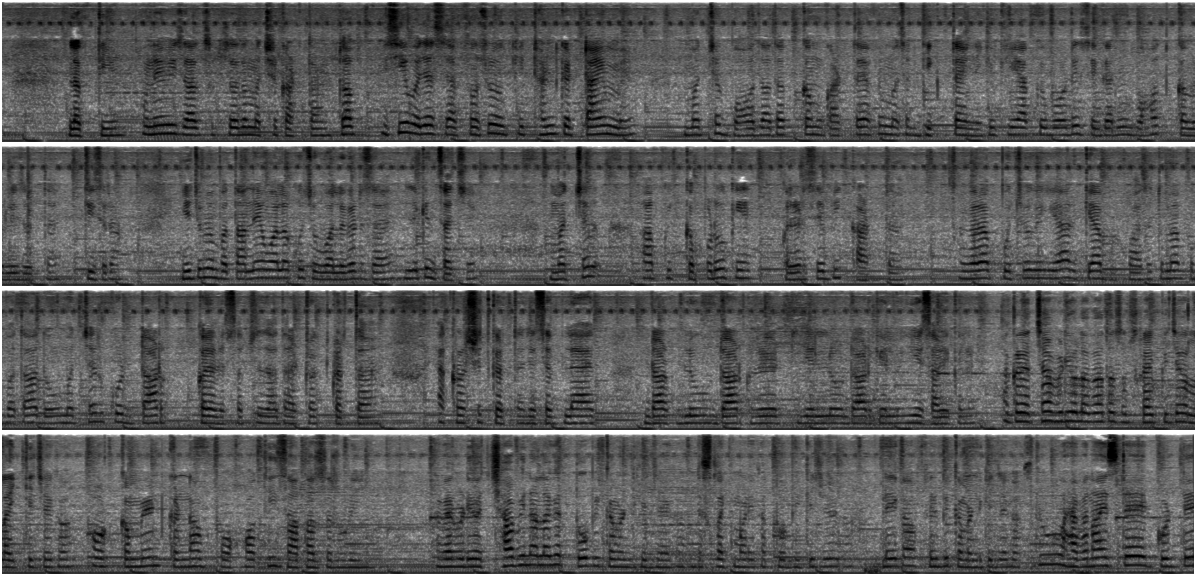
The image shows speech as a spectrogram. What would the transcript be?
लगती हैं। उन्हें भी ज़्यादा, सबसे ज़्यादा मच्छर काटता है। तो अब इसी वजह से आप सोचो कि ठंड के टाइम में मच्छर बहुत ज़्यादा कम काटता है या फिर मच्छर दिखता ही नहीं, क्योंकि आपके बॉडी से गर्मी बहुत कम रिलीज़ होता है। तीसरा, ये जो मैं बताने वाला कुछ वलगर सा है, लेकिन सच है, मच्छर आपके कपड़ों के कलर से भी काटता है। अगर आप पूछोगे, यार, क्या बकवास है? तो मैं आपको बता दूँ, मच्छर को डार्क कलर सबसे ज़्यादा अट्रैक्ट करता है, आकर्षित करता है, जैसे black dark blue, dark red, yellow, dark yellow, ये सारे कलर। अगर अच्छा वीडियो लगा तो सब्सक्राइब कीजिएगा लाइक कीजिएगा। और कमेंट करना बहुत ही ज़्यादा ज़रूरी है। अगर वीडियो अच्छा भी ना लगे तो भी कमेंट कीजिएगा। डिसलाइक मारेगा तो भी कीजिएगा। लेगा, फिर भी कमेंट कीजिएगा। To have a nice day good day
